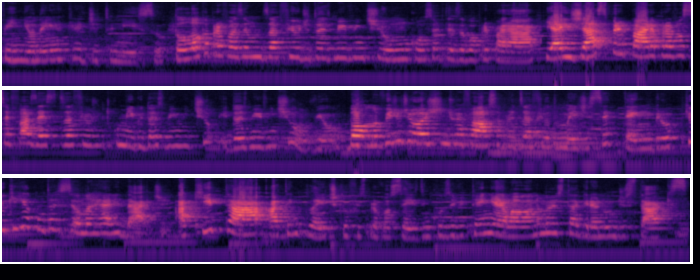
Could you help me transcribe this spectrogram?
fim, eu nem acredito nisso. Tô louca pra fazer um desafio de 2021, com certeza eu vou preparar. E aí já se prepara pra você fazer esse desafio junto comigo em 2021, em 2021 viu? Bom, no vídeo de hoje a gente vai falar sobre o desafio do mês de setembro, que o que, aconteceu na realidade. Aqui tá a template que eu fiz pra vocês, inclusive tem ela lá no meu Instagram, num destaques,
